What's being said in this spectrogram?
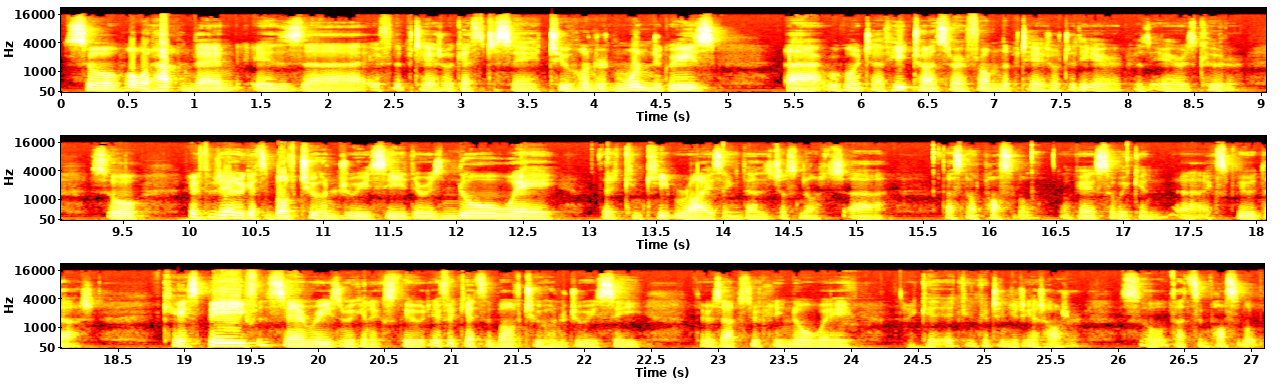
So what will happen then is uh, if the potato gets to say 201 degrees, uh, we're going to have heat transfer from the potato to the air because the air is cooler. So if the potato gets above 200 degrees C, there is no way that it can keep rising. That is just not uh, that's not possible. Okay, so we can uh, exclude that. Case B, for the same reason, we can exclude if it gets above 200 degrees C, there is absolutely no way it can, it can continue to get hotter. So that's impossible.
